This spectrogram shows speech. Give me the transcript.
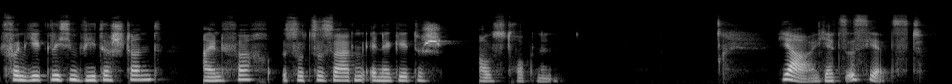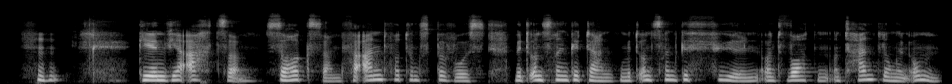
von jeglichem Widerstand, einfach sozusagen energetisch austrocknen. Ja, jetzt ist jetzt. gehen wir achtsam, sorgsam, verantwortungsbewusst mit unseren Gedanken, mit unseren Gefühlen und Worten und Handlungen um.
